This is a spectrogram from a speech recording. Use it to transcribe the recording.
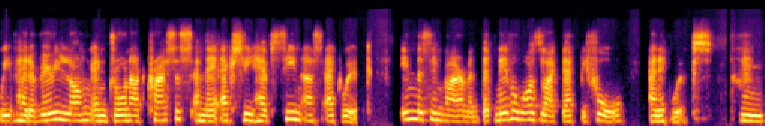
We've had a very long and drawn out crisis, and they actually have seen us at work in this environment that never was like that before, and it works. Mm.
